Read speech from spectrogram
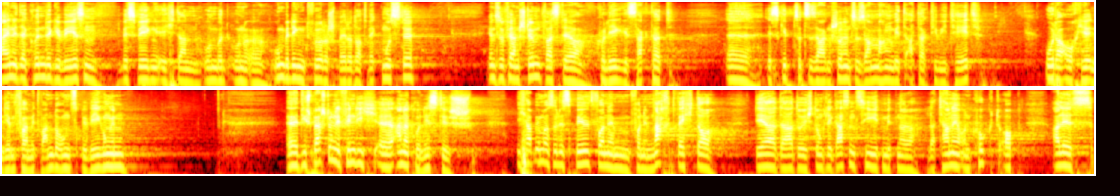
eine der Gründe gewesen, weswegen ich dann äh, unbedingt früher oder später dort weg musste. Insofern stimmt, was der Kollege gesagt hat. Äh, es gibt sozusagen schon einen Zusammenhang mit Attraktivität oder auch hier in dem Fall mit Wanderungsbewegungen. Äh, die Sperrstunde finde ich anachronistisch. Ich habe immer so das Bild von einem, von einem Nachtwächter, der da durch dunkle Gassen zieht mit einer Laterne und guckt, ob alles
